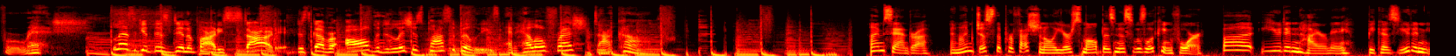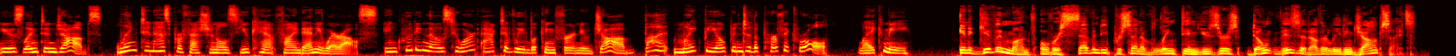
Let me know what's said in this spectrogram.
Fresh. Let's get this dinner party started. Discover all the delicious possibilities at hellofresh.com. I'm Sandra, and I'm just the professional your small business was looking for. But you didn't hire me because you didn't use LinkedIn jobs. LinkedIn has professionals you can't find anywhere else, including those who aren't actively looking for a new job but might be open to the perfect role, like me. In a given month, over 70% of LinkedIn users don't visit other leading job sites.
